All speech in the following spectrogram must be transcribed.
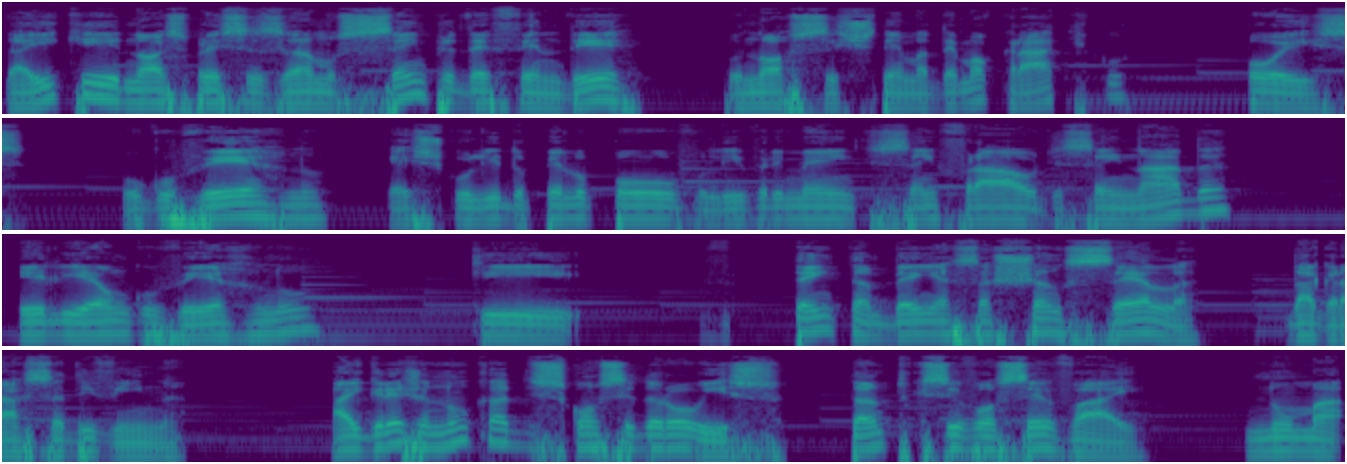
Daí que nós precisamos sempre defender o nosso sistema democrático, pois o governo é escolhido pelo povo livremente, sem fraude, sem nada, ele é um governo que tem também essa chancela da graça divina. A igreja nunca desconsiderou isso, tanto que se você vai numa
